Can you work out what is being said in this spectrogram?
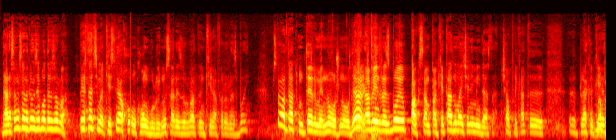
dar asta nu înseamnă că nu se poate rezolva. Păi iertați-mă, chestiunea Hong Kongului nu s-a rezolvat în China fără război? S-a dat un termen 99 de ani, Corect. a venit războiul, pac, s-a împachetat, nu mai ce nimic de asta. Ce au plecat, uh, pleacă China de la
